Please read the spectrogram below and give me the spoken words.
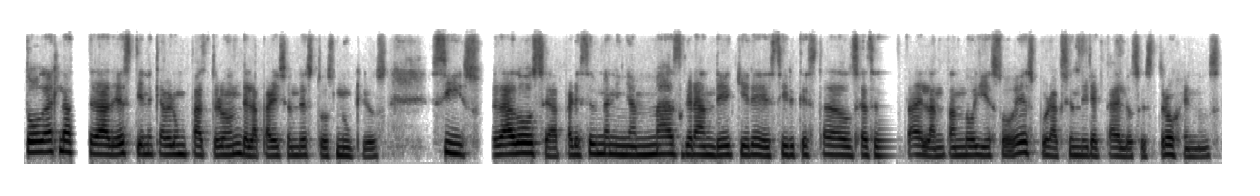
todas las edades tiene que haber un patrón de la aparición de estos núcleos. Si su edad ósea aparece una niña más grande, quiere decir que esta edad ósea se está adelantando y eso es por acción directa de los estrógenos.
